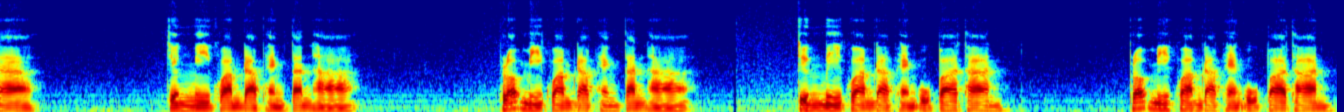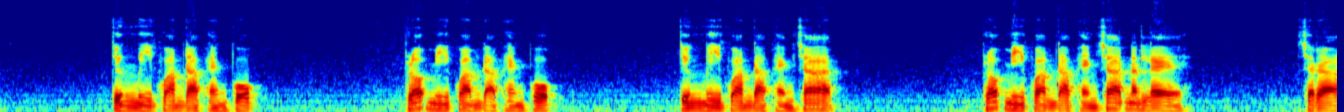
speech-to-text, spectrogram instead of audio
นา จึงมีความดับแห่งตัณหา เพราะมีความดับแห่งตัณหา จึงมีความดับแห่งอุปาทาน เพราะมีความดับแห่งอุปาทาน จึงมีความดับแห่งภพ เพราะมีความดับแห่งภพจึงมีความดับแห่งชาติ เพราะมีความดับแห่งชาตินั่นแล ชรา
